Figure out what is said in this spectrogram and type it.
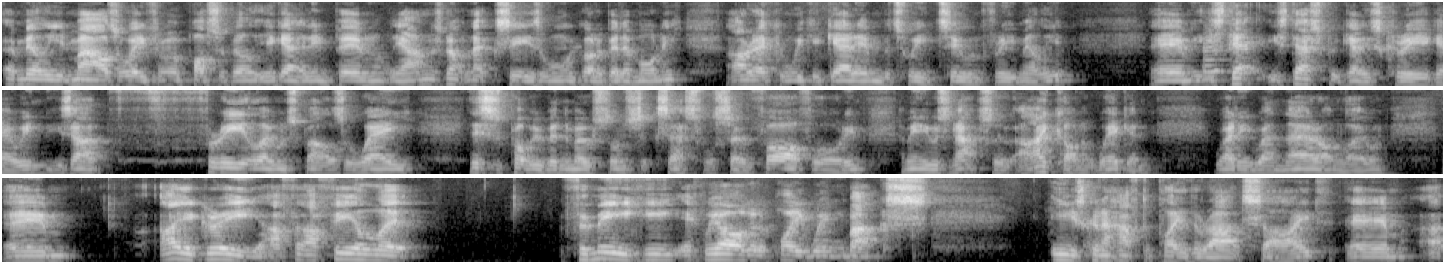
a million miles away from a possibility of getting him permanently hands. Not next season when we've got a bit of money. I reckon we could get him between two and three million. Um, he's, de- he's desperate to get his career going. He's had three loan spells away. This has probably been the most unsuccessful so far for him. I mean, he was an absolute icon at Wigan when he went there on loan. Um, I agree. I, f- I feel that for me, he if we are going to play wing backs, he's going to have to play the right side. Um, I,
